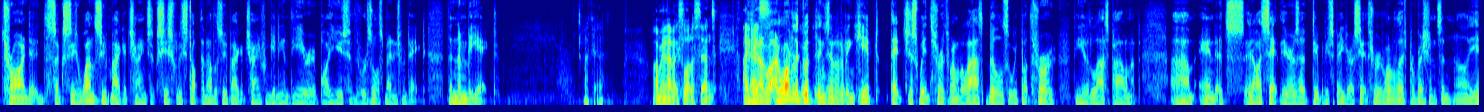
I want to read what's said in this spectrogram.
trying to success. One supermarket chain successfully stopped another supermarket chain from getting into the area by use of the Resource Management Act, the NIMBY Act. Okay. I mean, that makes a lot of sense. I And guess. a, lot, a lot of the good things in it have been kept. That just went through. It's one of the last bills that we put through the end of the last Parliament. Um, and it's, you know, I sat there as a deputy speaker. I sat through a lot of those provisions, and oh yeah,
